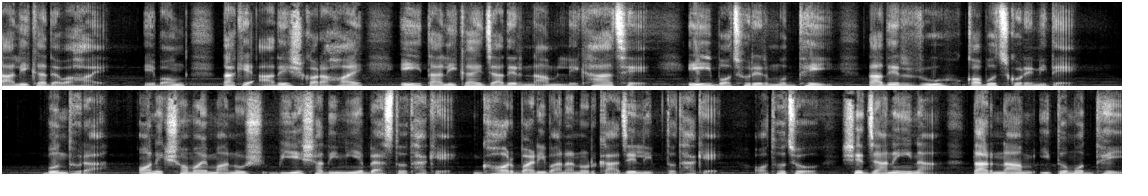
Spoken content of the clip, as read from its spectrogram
তালিকা দেওয়া হয় এবং তাকে আদেশ করা হয়, এই তালিকায় যাদের নাম লেখা আছে, এই বছরের মধ্যেই তাদের রুহ কবজ করে নিতে। বন্ধুরা, অনেক সময় মানুষ বিয়ে শাদী নিয়ে ব্যস্ত থাকে ঘর বাড়ি বানানোর কাজে লিপ্ত থাকে। অথচ সে জানেই না তার নাম ইতোমধ্যেই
